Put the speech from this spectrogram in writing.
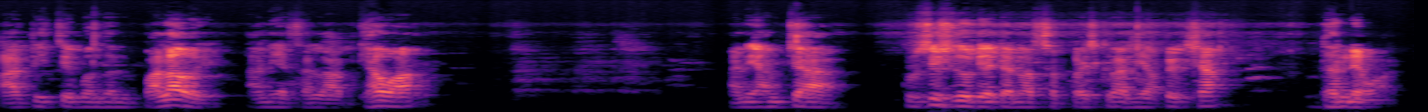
अटीचे बंधन पाळावे आणि याचा लाभ घ्यावा. आणि आमच्या कृषी शिदोरी त्यांना सबस्क्राईब करा ही अपेक्षा. धन्यवाद.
